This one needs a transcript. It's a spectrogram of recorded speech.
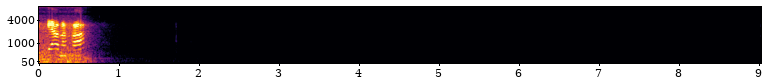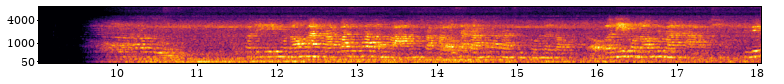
ลุงกฤษแสงแก้วนะคะพอดีผมน้องมาครับบ้านท่าลำพางสาขาวิชาการพัฒนาชุมชนเลยครับวันนี้ผมน้องจะมาถามชีวิต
